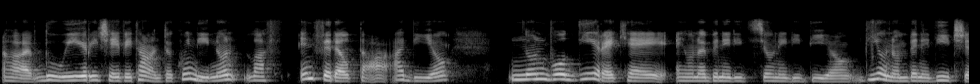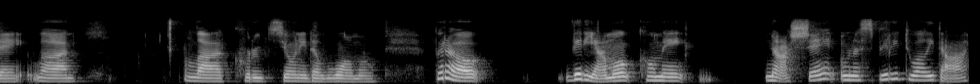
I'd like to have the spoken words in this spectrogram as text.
uh, lui riceve tanto. Quindi non, la infedeltà a Dio non vuol dire che è una benedizione di Dio. Dio non benedice la la corruzione dell'uomo. Però vediamo come nasce una spiritualità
